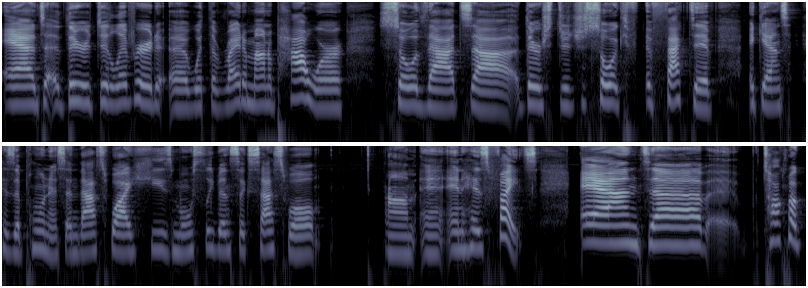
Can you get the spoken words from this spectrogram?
and they're delivered uh, with the right amount of power so that uh, they're, they're just so effective against his opponents. And that's why he's mostly been successful um, in, in his fights. And uh, talk about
